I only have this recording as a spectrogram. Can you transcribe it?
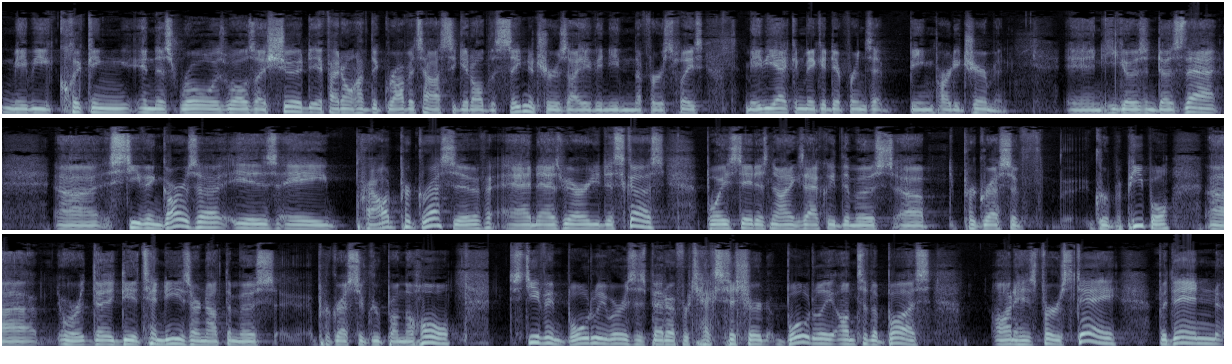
maybe clicking in this role as well as I should if I don't have the gravitas to get all the signatures I even need in the first place. Maybe I can make a difference at being party chairman. And he goes and does that. Uh, Stephen Garza is a proud progressive. And as we already discussed, Boys State is not exactly the most uh, progressive group of people, uh, or the, the attendees are not the most progressive group on the whole. Stephen boldly wears his Beto for Texas shirt boldly onto the bus on his first day, but then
